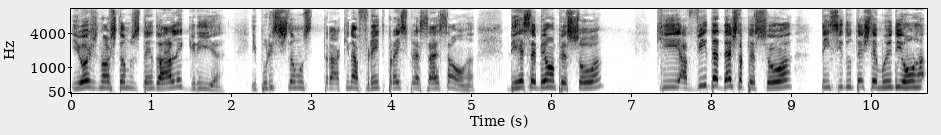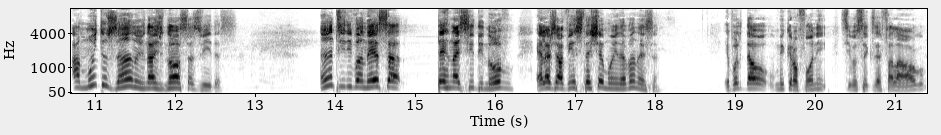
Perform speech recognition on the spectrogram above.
E hoje nós estamos tendo a alegria, e por isso estamos aqui na frente para expressar essa honra, de receber uma pessoa que a vida desta pessoa tem sido um testemunho de honra há muitos anos nas nossas vidas. Antes de Vanessa ter nascido de novo, ela já havia esse testemunho, né, Vanessa? Eu vou lhe dar o microfone se você quiser falar algo,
